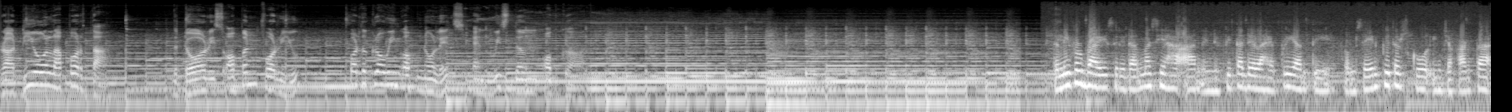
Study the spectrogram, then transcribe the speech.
Radio Laporta. The door is open for you for the growing of knowledge and wisdom of God. Delivered by Sri Dharma Sihaan and Devita Della Heprianti from St. Peter's School in Jakarta,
